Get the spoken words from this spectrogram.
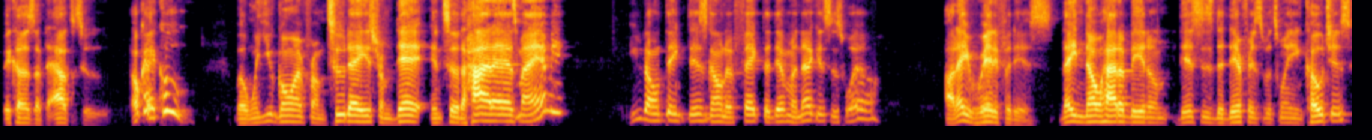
because of the altitude. Okay, cool. But when you going from two days from debt into the hot ass Miami, you don't think this gonna affect the Denver Nuggets as well? Are they ready for this? They know how to beat them. This is the difference between coaches,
